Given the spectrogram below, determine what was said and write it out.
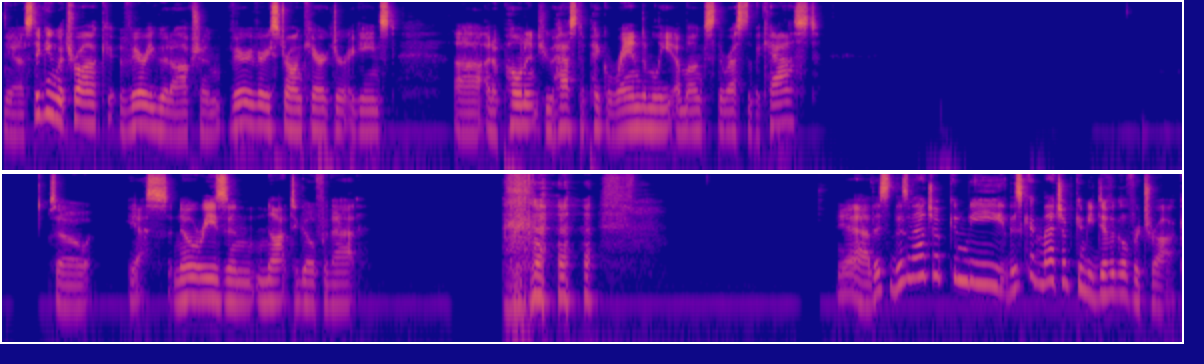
Yeah, sticking with Troq, very good option. Very, very strong character against uh, an opponent who has to pick randomly amongst the rest of the cast. So, yes, no reason not to go for that. Yeah, this this matchup can be this matchup can be difficult for Troq.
